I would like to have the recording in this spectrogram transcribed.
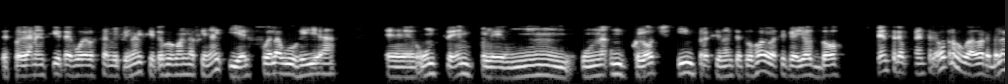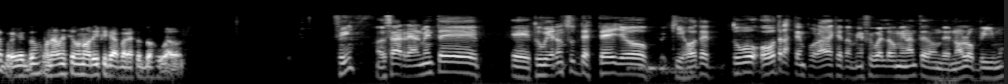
Después ganan siete juegos semifinal, siete juegos en la final, y él fue la bujía, eh, un temple, un, un clutch impresionante tu juego. Así que ellos dos, entre, entre otros jugadores, ¿verdad? Pero ellos dos, una mención honorífica para esos dos jugadores. Sí, o sea, realmente eh, tuvieron sus destellos. Quijote tuvo otras temporadas que también fue igual dominante donde no los vimos.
